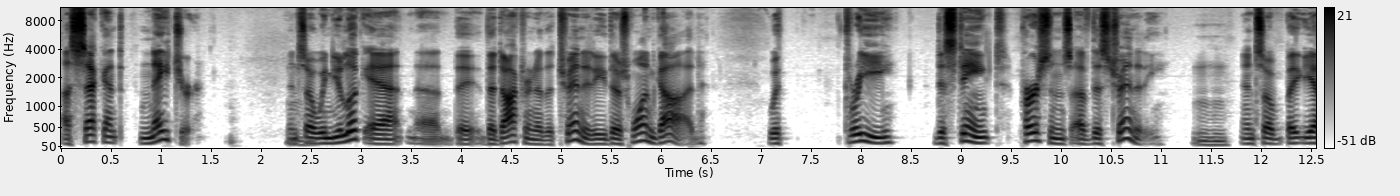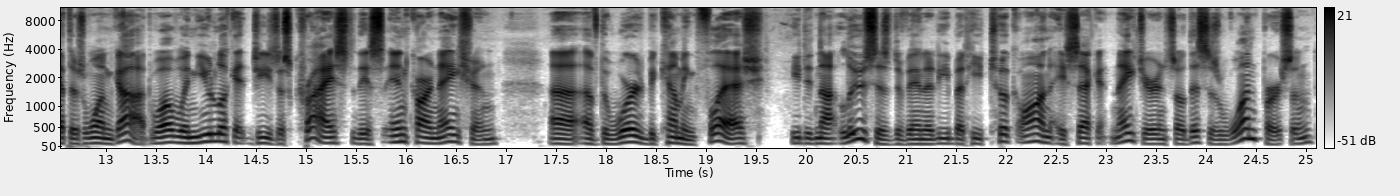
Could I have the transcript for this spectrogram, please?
a second nature. And so mm-hmm. when you look at uh, the, the doctrine of the Trinity, there's one God three distinct persons of this Trinity. And so, but yet there's one God. Well, when you look at Jesus Christ, this incarnation uh, of the Word becoming flesh, he did not lose his divinity, but he took on a second nature. And so this is one person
